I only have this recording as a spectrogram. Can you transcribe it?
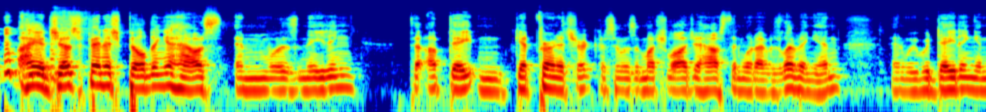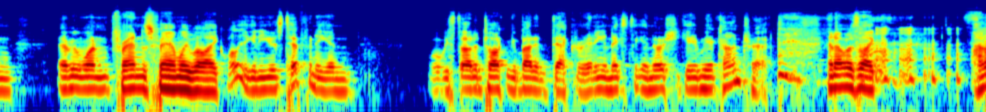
I had just finished building a house and was needing to update and get furniture because it was a much larger house than what I was living in. And we were dating, and everyone, friends, family, were like, "Well, you're going to use Tiffany." And well, we started talking about it decorating, and next thing I know, she gave me a contract, and I was like, "I don't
